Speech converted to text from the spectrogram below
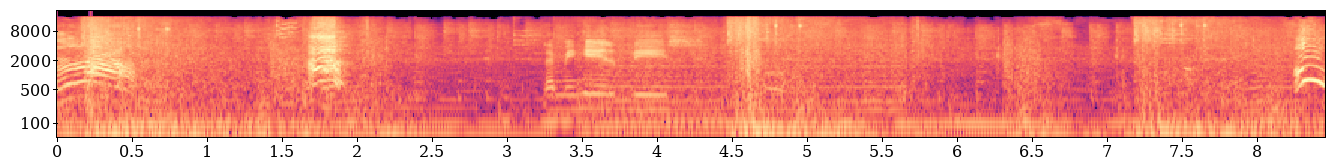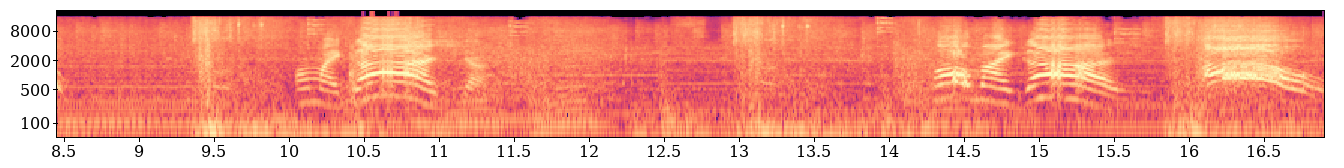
Ah! Ah! Let me heal, please. Oh my gosh! Oh my gosh! Oh!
